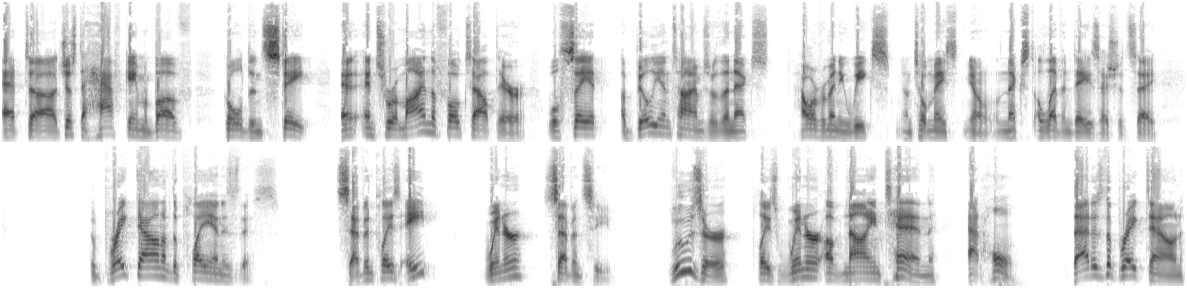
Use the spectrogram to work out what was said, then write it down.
at uh, just a half game above Golden State. And, and to remind the folks out there, we'll say it a billion times over the next however many weeks until May, you know, next 11 days, I should say. The breakdown of the play in is this seven plays eight, winner, seven seed. Loser plays winner of 9 10 at home. That is the breakdown.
